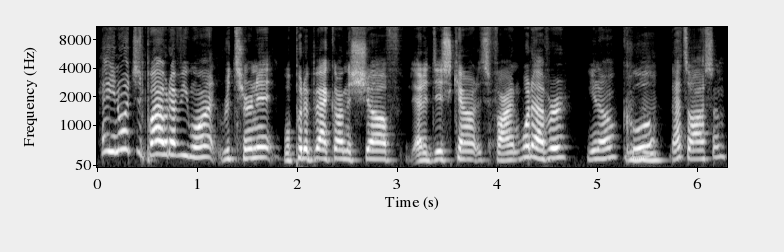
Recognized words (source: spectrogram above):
hey, you know what? Just buy whatever you want, return it, we'll put it back on the shelf at a discount. It's fine, whatever. You know, cool. Mm-hmm. That's awesome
